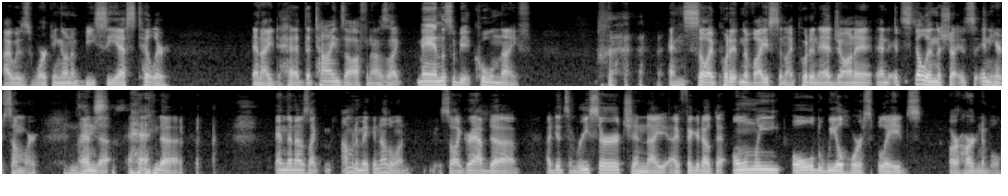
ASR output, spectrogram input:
I was working on a BCS tiller, and I had the tines off, and I was like, "Man, this would be a cool knife." and so I put it in the vise, and I put an edge on it, and it's still in the shot. It's in here somewhere and uh, and uh, and then I was like, I'm gonna make another one. So I grabbed, uh, I did some research, and I I figured out that only old wheel horse blades are hardenable.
